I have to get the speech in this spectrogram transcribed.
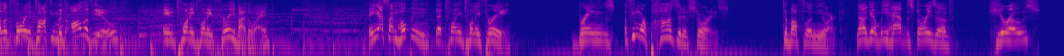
I look forward to talking with all of you in 2023, by the way. And yes, I'm hoping that 2023 brings a few more positive stories to Buffalo, New York. Now, again, we have the stories of heroes,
